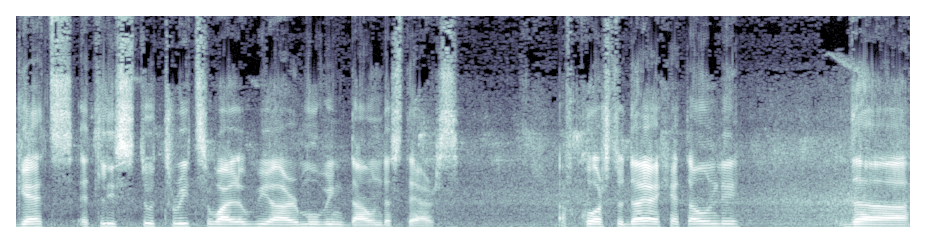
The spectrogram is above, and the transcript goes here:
gets at least two treats while we are moving down the stairs of course today I had only the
